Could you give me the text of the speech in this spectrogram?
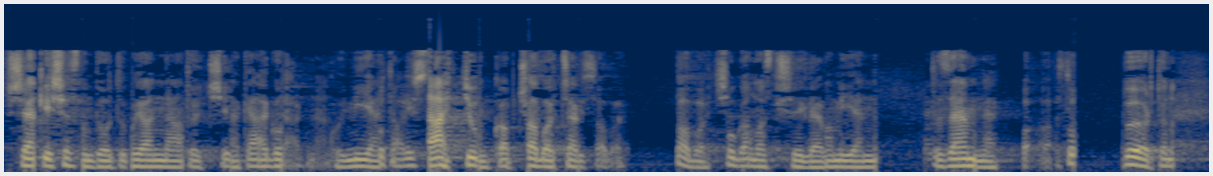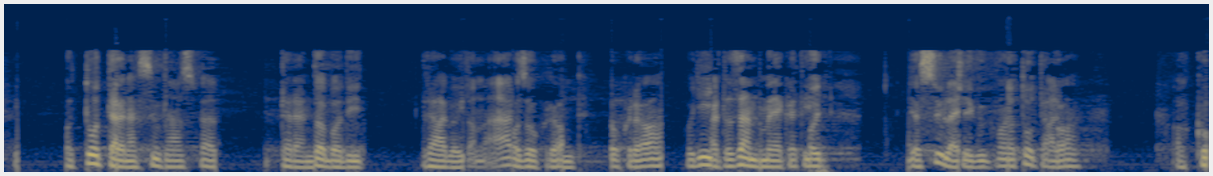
Se, és gondoltuk olyanná többségnek elgondolnánk, hogy milyen totális látjuk kap szabadság, szabad. Szabad fogalmaztsége, amilyen az embernek, a börtön, a totálnak szükségház fel terem szabadít, drága a már azokra, azokra, hogy így, mert az ember, melyeket így, hogy a szüleségük van a totálra, akkor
